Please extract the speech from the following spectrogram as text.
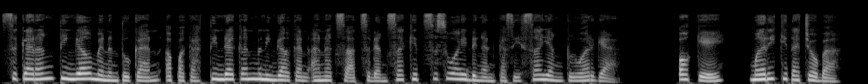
Sekarang tinggal menentukan apakah tindakan meninggalkan anak saat sedang sakit sesuai dengan kasih sayang keluarga. Oke, mari kita coba.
